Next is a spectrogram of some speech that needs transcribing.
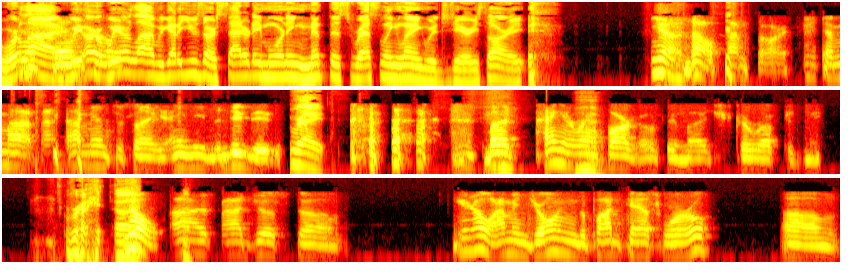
We're live. We are we are live. We got to use our Saturday morning Memphis wrestling language, Jerry. Sorry. Yeah, no, I'm sorry. And my, I meant to say, ain't he the doo doo. right. but hanging around Fargo too much corrupted me. Right. Uh, no, I I just um, you know I'm enjoying the podcast world, um,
